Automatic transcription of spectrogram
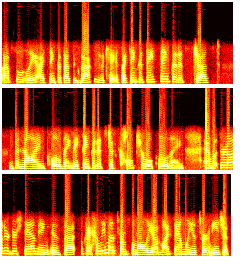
absolutely. I think that that's exactly the case. I think that they think that it's just benign clothing. They think that it's just cultural clothing. And what they're not understanding is that, okay, Halima is from Somalia. My family is from Egypt.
